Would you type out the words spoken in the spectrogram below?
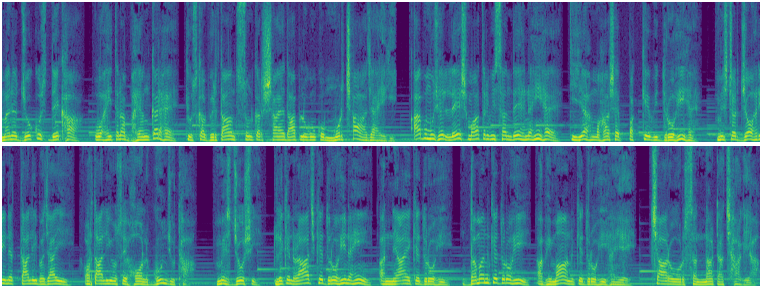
मैंने जो कुछ देखा, वह इतना भयंकर है कि उसका वृतांत सुनकर शायद आप लोगों को मूर्छा आ जाएगी। अब मुझे लेश मात्र भी संदेह नहीं है कि यह महाशय पक्के विद्रोही हैं। मिस्टर जौहरी ने ताली बजाई और तालियों से हॉल गूंज उठा। मिस जोशी, लेकिन राज के द्रोही नहीं, अन्याय के द्रोही, दमन के द्रोही, अभिमान के द्रोही हैं ये। चारों ओर सन्नाटा छा गया।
